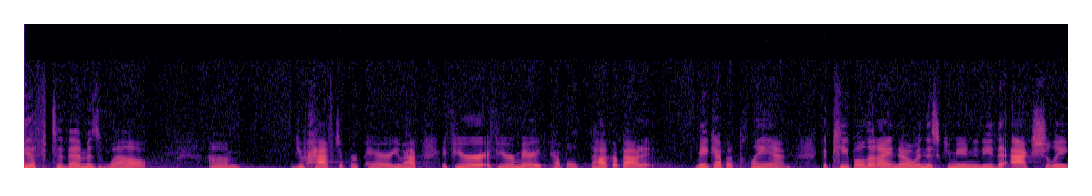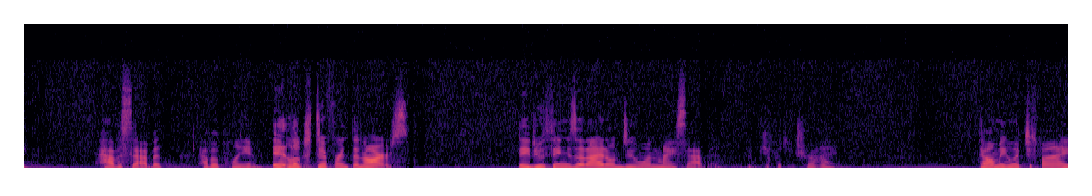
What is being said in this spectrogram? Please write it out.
gift to them as well. Um, you have to prepare. You have if you're if you're a married couple, talk about it. Make up a plan. The people that I know in this community that actually have a Sabbath have a plan. It looks different than ours. They do things that I don't do on my Sabbath. Give it a try. Tell me what you find.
